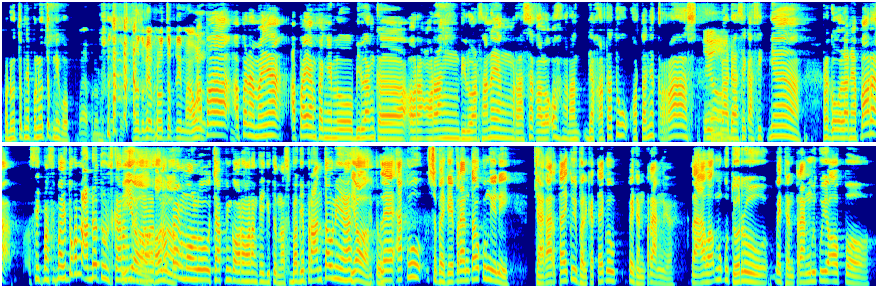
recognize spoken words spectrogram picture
Penutupnya penutup nih Bob. penutup ya penutup nih mau. Apa apa namanya? Apa yang pengen lo bilang ke orang-orang di luar sana yang merasa kalau wah ngeran- Jakarta tuh kotanya keras, Iya. nggak ada asik-asiknya, pergaulannya parah. Stigma-stigma itu kan ada tuh sekarang. Iya, di mana-mana. ono. Apa yang mau lo ucapin ke orang-orang kayak gitu? Nah, sebagai perantau nih ya. Yo, gitu. le aku sebagai perantau ku ngene. Jakarta iku ibarat kata iku medan perang ya. Lah awakmu kudu ero medan perangmu iku ya apa?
